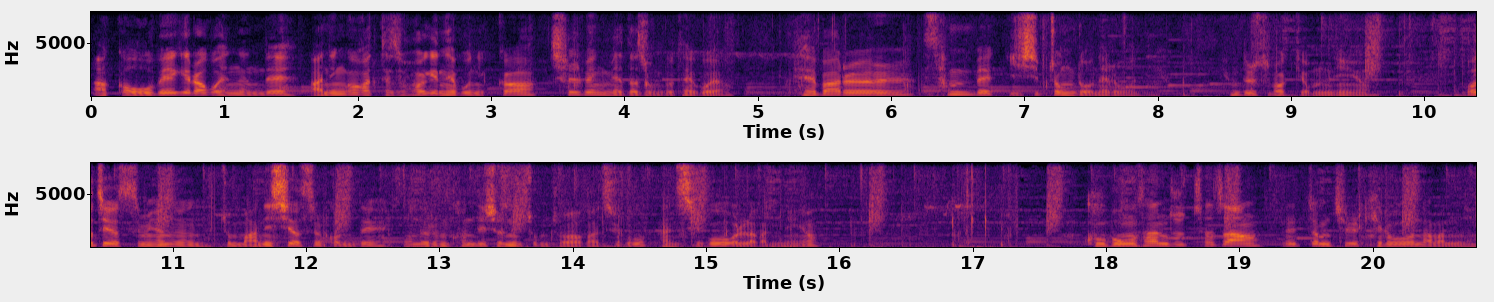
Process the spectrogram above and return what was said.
아까 500이라고 했는데 아닌 것 같아서 확인해 보니까 700m 정도 되고요. 해발을 320 정도 내려오네요. 힘들 수밖에 없네요. 어제였으면은 좀 많이 쉬었을 건데 오늘은 컨디션이 좀 좋아가지고 안 쉬고 올라갔네요. 구봉산 주차장 1.7km 남았네요.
